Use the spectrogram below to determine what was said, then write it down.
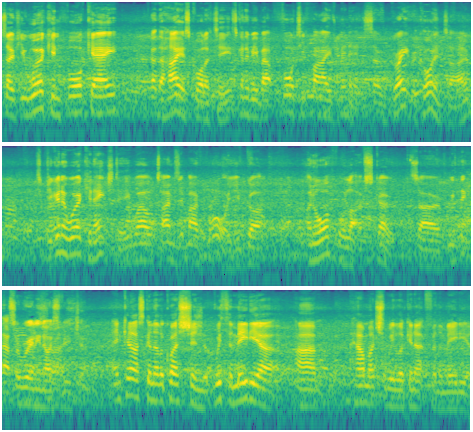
So if you work in 4K at the highest quality, it's going to be about 45 minutes. So great recording time. So if you're going to work in HD, well, times it by four. You've got an awful lot of scope. So we think that's a really nice feature. And can I ask another question? With the media, um, how much are we looking at for the media?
